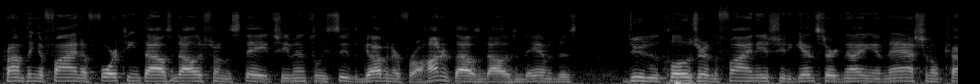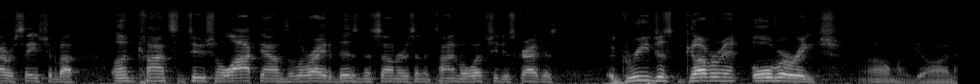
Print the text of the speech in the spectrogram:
prompting a fine of $14,000 from the state. She eventually sued the governor for $100,000 in damages due to the closure and the fine issued against her, igniting a national conversation about unconstitutional lockdowns of the right of business owners in a time of what she described as egregious government overreach. Oh my God.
